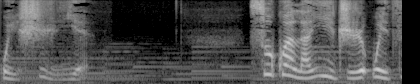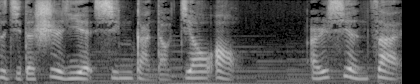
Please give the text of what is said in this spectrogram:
为事业。”苏冠兰一直为自己的事业心感到骄傲，而现在，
